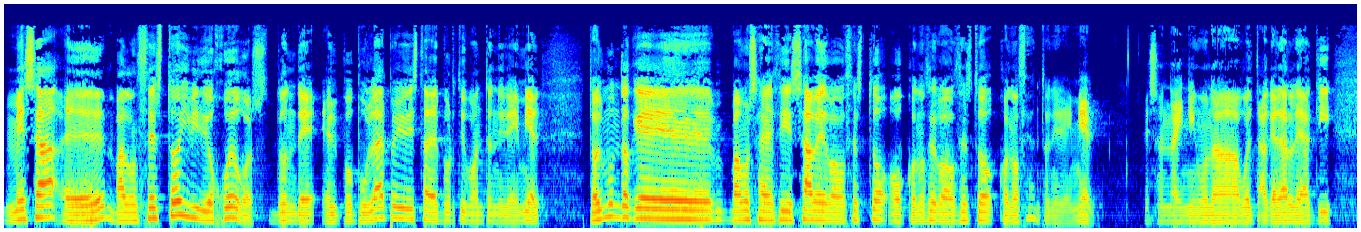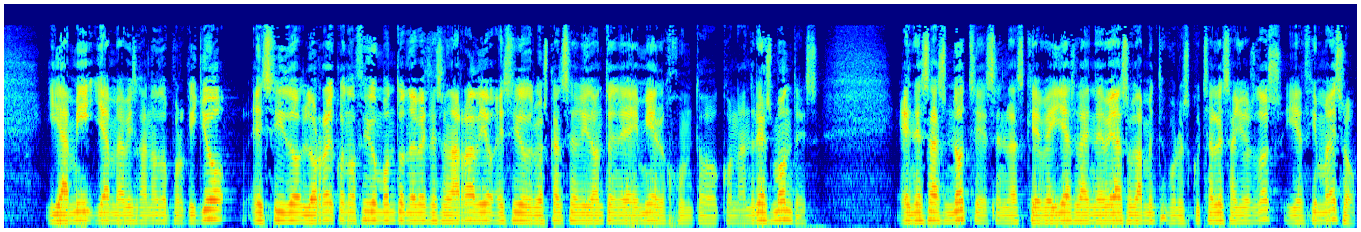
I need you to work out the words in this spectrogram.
mesa eh, baloncesto y videojuegos, donde el popular periodista deportivo Antonio Daimiel, todo el mundo que, vamos a decir, sabe baloncesto o conoce el baloncesto, conoce a Antonio Daimiel. Eso no hay ninguna vuelta que darle aquí. Y a mí ya me habéis ganado porque yo he sido, lo he reconocido un montón de veces en la radio, he sido de los que han seguido a Antonio de Miel junto con Andrés Montes en esas noches en las que veías la NBA solamente por escucharles a ellos dos y encima eso,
